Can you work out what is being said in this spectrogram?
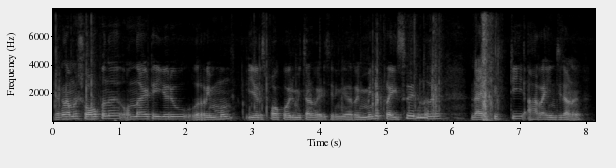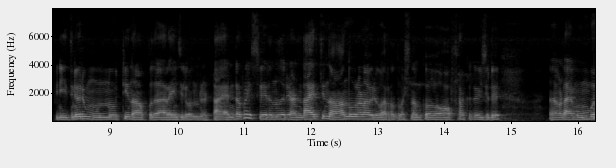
ഇതൊക്കെ നമ്മൾ ഷോപ്പിൽ നിന്ന് ഒന്നായിട്ട് ഈ ഒരു റിമ്മും ഈ ഒരു സ്പോക്കും ഒരുമിച്ചാണ് മേടിച്ചിരിക്കുന്നത്. റിമ്മിന്റെ പ്രൈസ് വരുന്നത് നയൻ ഫിഫ്റ്റി ആ റേഞ്ചിലാണ്. പിന്നെ ഇതിനൊരു മുന്നൂറ്റി നാൽപ്പത് ആ റേഞ്ചിൽ വന്നിട്ടുണ്ട്. ടയറിന്റെ പ്രൈസ് വരുന്നത് രണ്ടായിരത്തി നാനൂറാണ് അവർ പറഞ്ഞത്. പക്ഷെ നമുക്ക് ഓഫറൊക്കെ കഴിച്ചിട്ട് നമ്മുടെ മുമ്പ്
